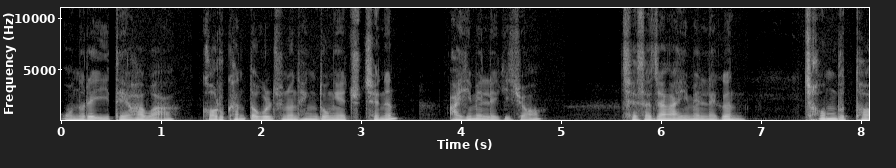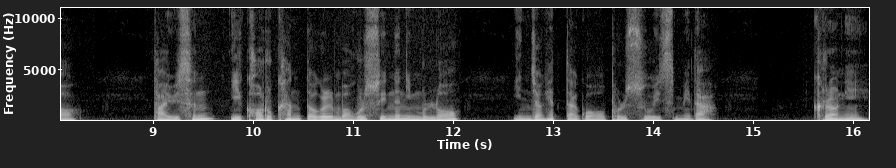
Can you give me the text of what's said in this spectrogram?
오늘의 이 대화와 거룩한 떡을 주는 행동의 주체는 아히멜렉이죠. 제사장 아히멜렉은 처음부터 다윗은 이 거룩한 떡을 먹을 수 있는 인물로 인정했다고 볼 수 있습니다. 그러니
